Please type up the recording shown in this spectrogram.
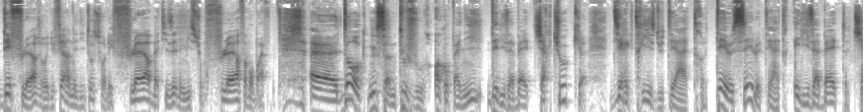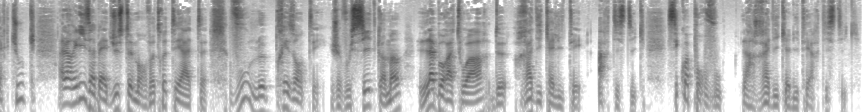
des fleurs. J'aurais dû faire un édito sur les fleurs, baptiser l'émission Fleurs, enfin bon bref. Euh, donc nous sommes toujours en compagnie d'Elisabeth Tchertchouk, directrice du théâtre TEC, le théâtre Elisabeth Tchertchouk. Alors Elisabeth, justement, votre théâtre, vous le présentez, je vous cite, comme un laboratoire de radicalité artistique. C'est quoi pour vous la radicalité artistique?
